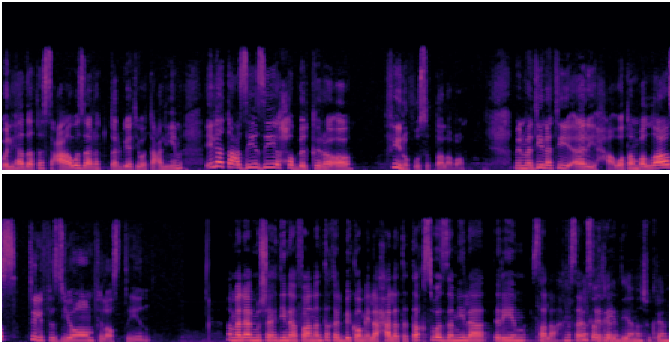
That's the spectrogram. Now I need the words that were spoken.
ولهذا تسعى وزارة التربية والتعليم إلى تعزيز حب القراءة في نفوس الطلبة. من مدينة أريحة وطن بلاص تلفزيون فلسطين. أما الآن مشاهدينا فننتقل بكم إلى حالة الطقس والزميلة ريم صلاح. مساء الخير ديانا شكرا.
